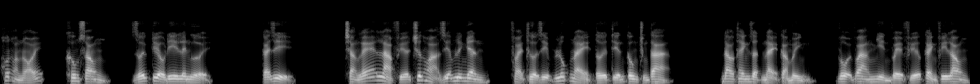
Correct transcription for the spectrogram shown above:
hốt hoảng nói, không xong, giới kiều đi lên người. Cái gì? Chẳng lẽ là phía trước hỏa diễm linh nhân, phải thừa dịp lúc này tới tiến công chúng ta? Đào thanh giật nảy cả mình, vội vàng nhìn về phía cảnh phi long.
